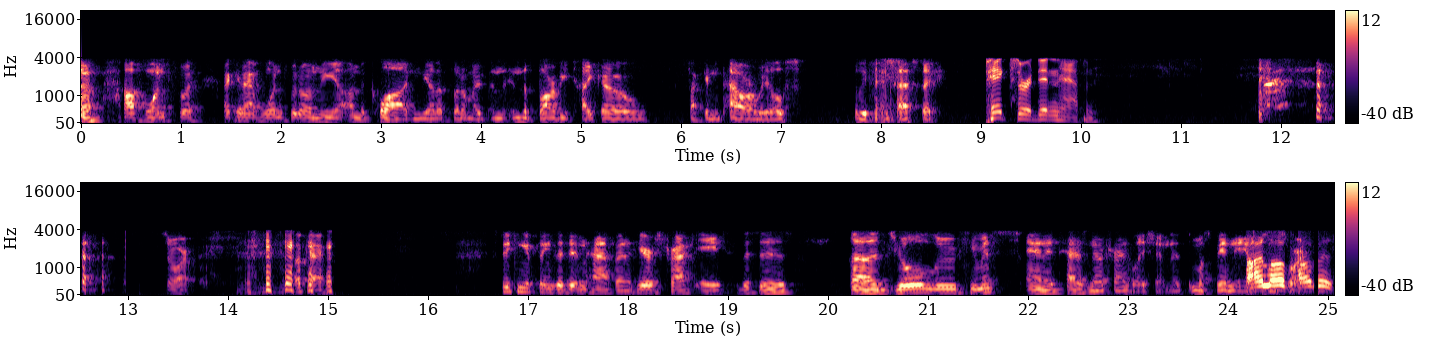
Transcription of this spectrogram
off one foot. I can have one foot on the on the quad and the other foot on my in, in the Barbie Tyco fucking Power Wheels. Really fantastic. Picks or it didn't happen. sure. Okay. Speaking of things that didn't happen, here's track eight. This is uh, Jewel Lu Humus, and it has no translation. It must be a name. I love sort. hummus.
